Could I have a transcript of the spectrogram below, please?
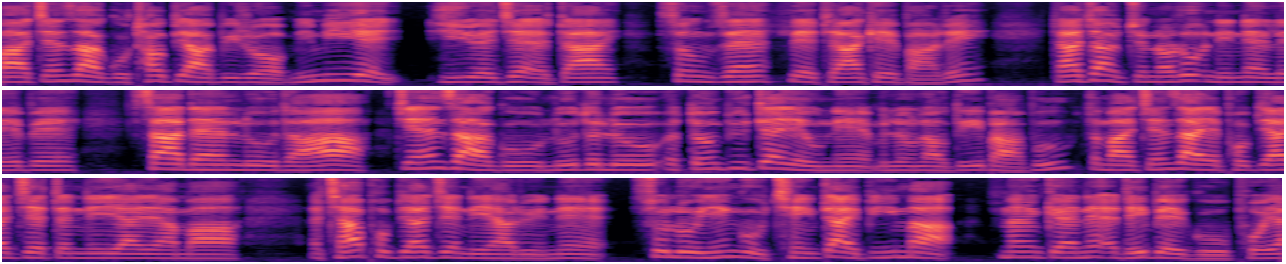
မန်ကျမ်းစာကိုထောက်ပြပြီးတော့မိမိရဲ့ရည်ရွယ်ချက်အတိုင်းစုံစမ်းလှည့်ဖျားခဲ့ပါတယ်။ဒါကြောင့်ကျွန်တော်တို့အနေနဲ့လည်းပဲစာတန်လိုသာကျမ်းစာကိုလိုသလိုအသုံးပြုတတ်ရုံနဲ့မလုံလောက်သေးပါဘူး။တမန်ကျမ်းစာရဲ့ဖော်ပြချက်တနေရာရာမှာအခြားဖော်ပြချက်နေရာတွေနဲ့ဆိုလိုရင်းကိုချိန်တိုက်ပြီးမှမှန်ကန်တဲ့အဓိပ္ပာယ်ကိုဖော်ရ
